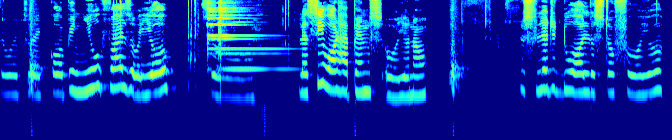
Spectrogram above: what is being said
so it's like copying new files over here. So let's see what happens over here now. Just let it do all the stuff over here.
